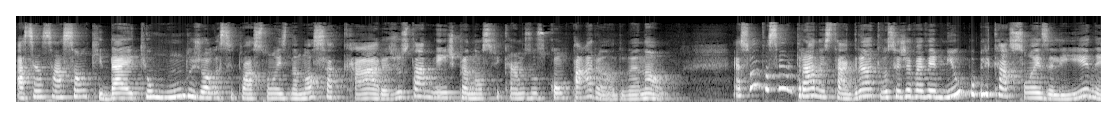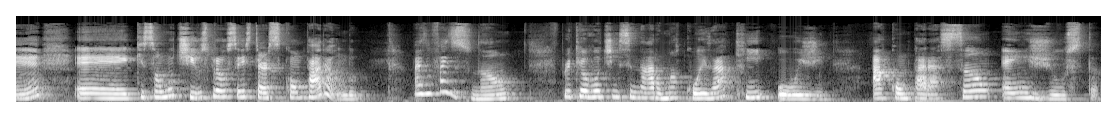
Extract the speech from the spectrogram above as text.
A sensação que dá é que o mundo joga situações na nossa cara justamente para nós ficarmos nos comparando, não é não? É só você entrar no Instagram que você já vai ver mil publicações ali, né? É, que são motivos para você estar se comparando. Mas não faz isso não, porque eu vou te ensinar uma coisa aqui hoje. A comparação é injusta.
